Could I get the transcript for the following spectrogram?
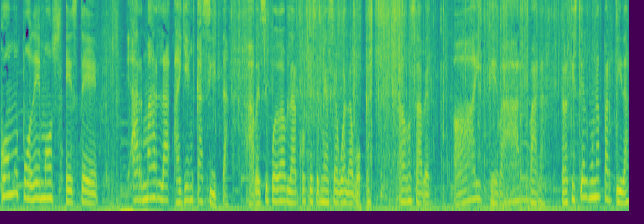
¿cómo podemos, este, armarla allí en casita? A ver si puedo hablar porque se me hace agua la boca. Vamos a ver. Ay, qué bárbara. ¿Trajiste alguna partida?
